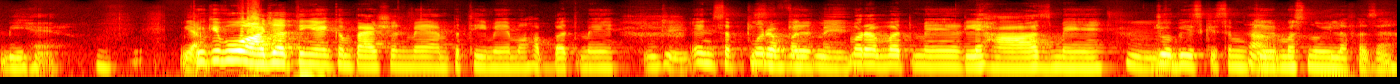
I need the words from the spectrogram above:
بھی ہیں۔ کیونکہ وہ آ جاتی ہیں کمپیشن میں ایمپتھی میں محبت میں جی۔ ان سب مروت میں۔ مروت میں لحاظ میں جو بھی اس قسم کے ہاں۔ مصنوعی لفظ ہیں۔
